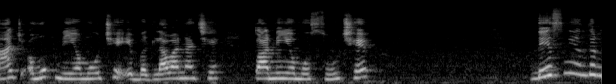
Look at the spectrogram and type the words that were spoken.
પાંચ અમુક નિયમો છે, એ બદલાવાના છે. તો આ નિયમો શું છે? દેશની અંદર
